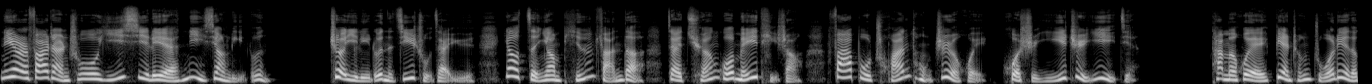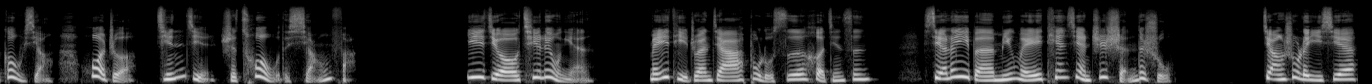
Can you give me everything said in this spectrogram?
尼尔发展出一系列逆向理论。这一理论的基础在于要怎样频繁地在全国媒体上发布传统智慧或是一致意见。他们会变成拙劣的构想，或者仅仅是错误的想法。一九七六年，媒体专家布鲁斯·赫金森。写了一本名为《天线之神》的书，讲述了一些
